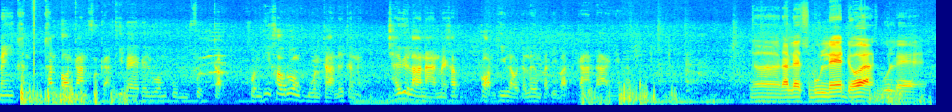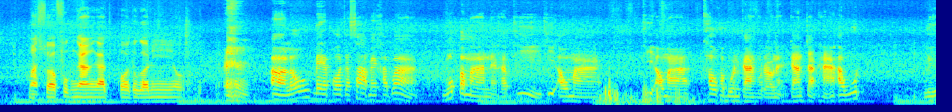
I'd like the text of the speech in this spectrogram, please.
ในขั้นขั้นตอนการฝึกอะที่แบร์ไปรวมกลุ่มฝึกกับคนที่เข้าร่วมกระบวนการด้วยกันเนี่ยใช้เวลานานไหมครับ ก่อนที่เราจะเริ่มปฏิบัติการได้เนี่ยครับ Nah, dalam sebulan dah, sebulan. Masa fuk ngangat po tu kau ni. อ่าแล้วแบร์พอจะทราบไหมครับว่างบประมาณเนี่ยครับที่ที่เอามาที่เอามาเข้ากระบวนการของเราเนี่ยการจัดหาอาวุธ หรือ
